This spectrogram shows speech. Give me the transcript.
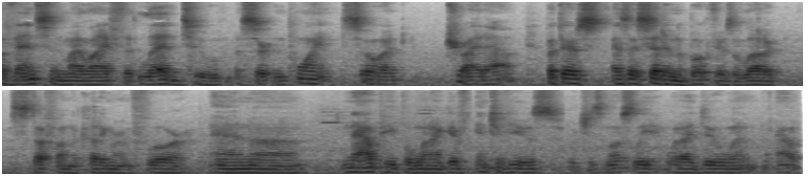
events in my life that led to a certain point. So I'd try it out. But there's, as I said in the book, there's a lot of stuff on the cutting room floor, and uh, now people, when I give interviews, which is mostly what I do when out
